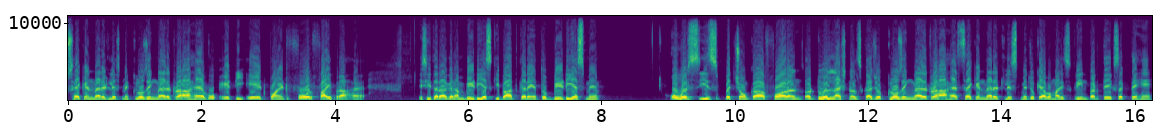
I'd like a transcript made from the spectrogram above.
सेकंड मेरिट लिस्ट में क्लोजिंग मेरिट रहा है, वो 88.45 रहा है। इसी तरह अगर हम बीडीएस की बात करें तो बीडीएस में ओवरसीज बच्चों का फॉरन और डुअल नेशनल्स का जो क्लोजिंग मेरिट रहा है सेकंड मेरिट लिस्ट में, जो कि आप हमारी स्क्रीन पर देख सकते हैं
